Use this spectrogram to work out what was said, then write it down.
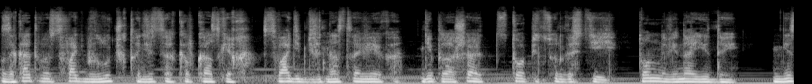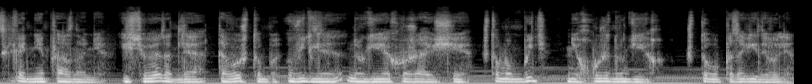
закатывают свадьбы в лучших традициях кавказских свадеб 19 века, где приглашают 100-500 гостей, тонны вина и еды, несколько дней празднования. И все это для того, чтобы увидели другие окружающие, чтобы быть не хуже других, чтобы позавидовали.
